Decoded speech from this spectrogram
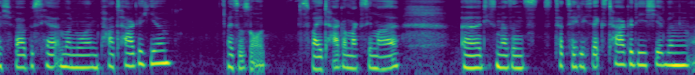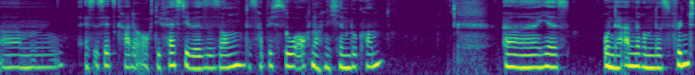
Ich war bisher immer nur ein paar Tage hier, also so zwei Tage maximal. Äh, diesmal sind es tatsächlich sechs Tage, die ich hier bin. Ähm, es ist jetzt gerade auch die Festivalsaison, das habe ich so auch noch nicht hinbekommen. Äh, hier ist unter anderem das Fringe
